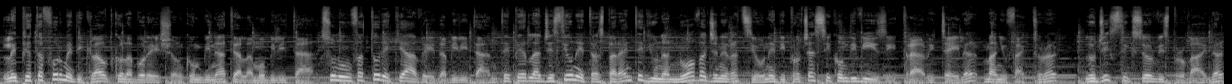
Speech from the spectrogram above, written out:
Le piattaforme di cloud collaboration combinate alla mobilità sono un fattore chiave ed abilitante per la gestione trasparente di una nuova generazione di processi condivisi tra retailer, manufacturer, logistic service provider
